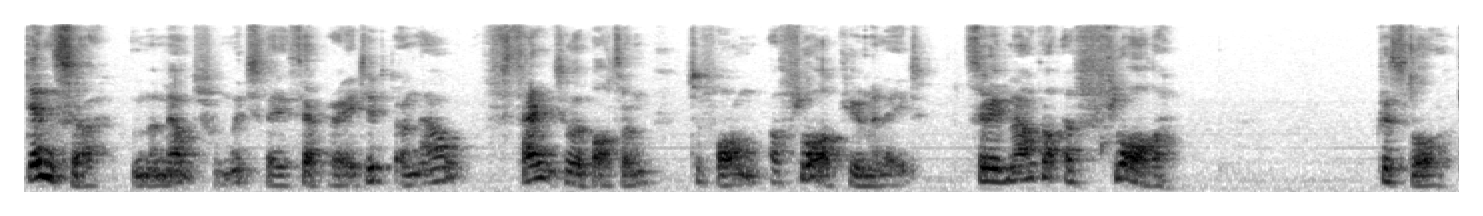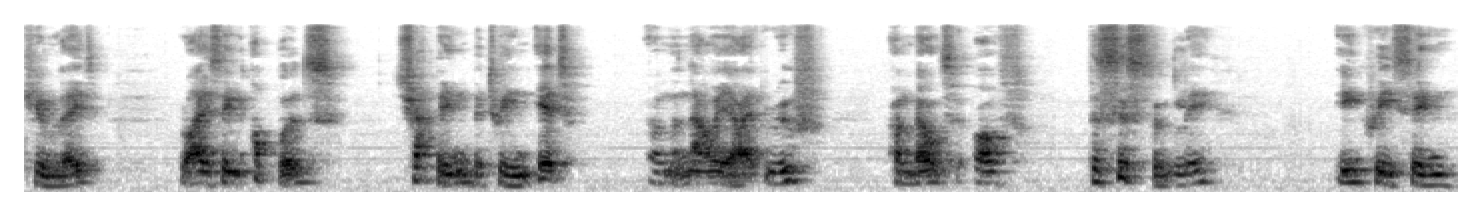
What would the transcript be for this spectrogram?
denser than the melt from which they separated and now sank to the bottom to form a floor cumulate. So we've now got a floor crystal cumulate rising upwards, trapping between it and the naujaite roof a melt of persistently increasing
